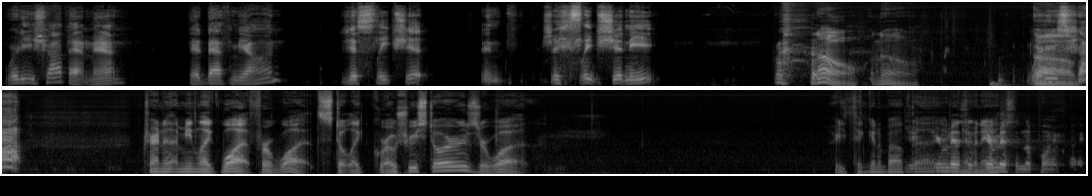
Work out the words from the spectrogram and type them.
Where do you shop at, man? Bed Bath and Beyond? You just sleep shit and sleep shit and eat. No, no. Where do you Um, shop? trying to. I mean, like what? For what? Sto- like grocery stores or what? Are you thinking about You're, that? you're You missing. You're answer? missing the point. Mike.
